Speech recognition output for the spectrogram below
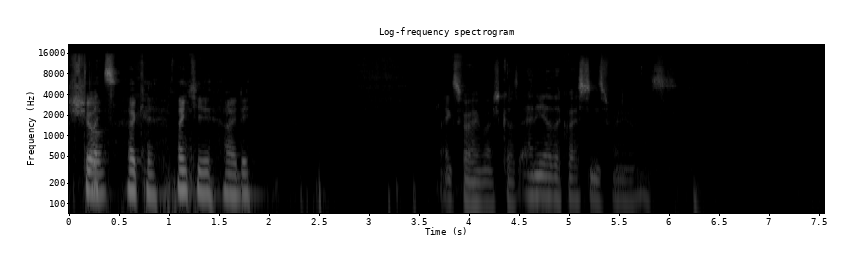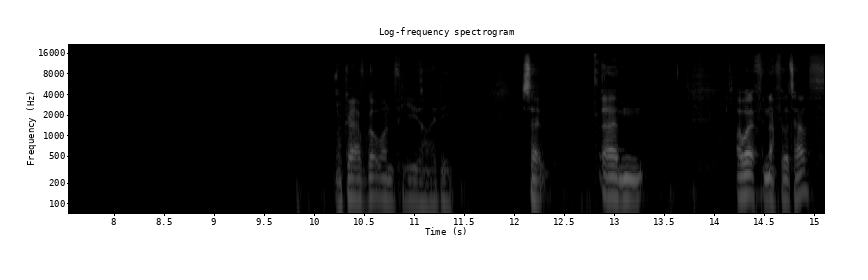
sure. afterwards. Okay. Thank you, Heidi. Thanks very much, guys. Any other questions for anyone else? Okay, I've got one for you, Heidi. So, um, I work for Nuffield Health.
